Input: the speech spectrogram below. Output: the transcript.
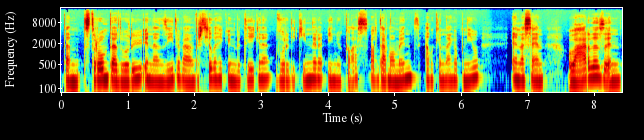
Dan stroomt dat door u en dan zie je wat een verschil dat je kunt betekenen voor die kinderen in je klas, op dat moment, elke dag opnieuw. En dat zijn waarden en,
